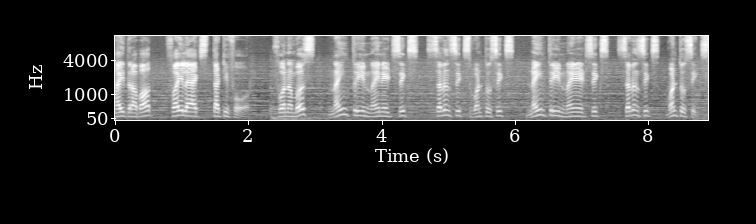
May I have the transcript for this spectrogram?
Hyderabad five lakhs thirty four phone numbers nine three nine eight six seven six one two six nine three nine eight six seven six one two six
